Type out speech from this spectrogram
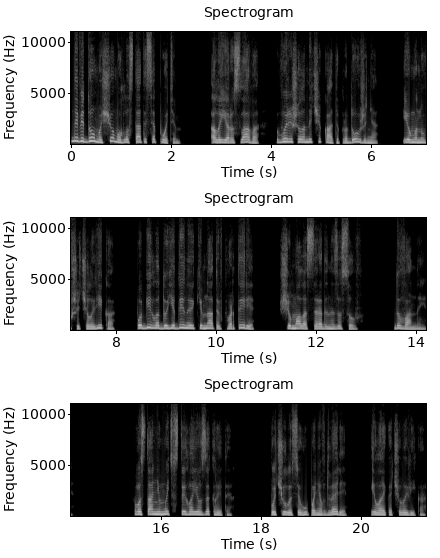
Невідомо, що могло статися потім, але Ярослава вирішила не чекати продовження і, оминувши чоловіка, побігла до єдиної кімнати в квартирі, що мала зсередини засов, до ванної. В останню мить встигла його закрити. Почулося гупання в двері і лайка чоловіка.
